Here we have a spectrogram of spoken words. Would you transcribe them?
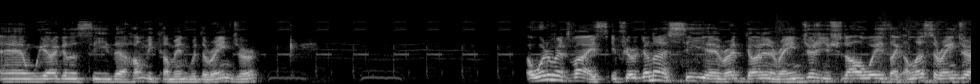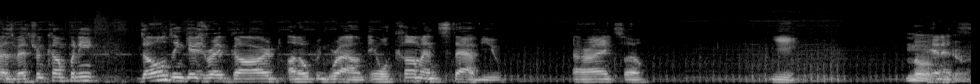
and we are gonna see the Humvee come in with the Ranger. A word of advice: if you're gonna see a Red Guard and a Ranger, you should always like, unless the Ranger has veteran company, don't engage Red Guard on open ground. It will come and stab you. All right, so yeah. No, yeah.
